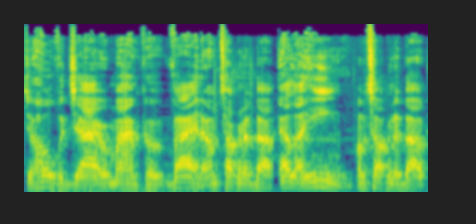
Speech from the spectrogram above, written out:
Jehovah Jireh, my provider. I'm talking about Elohim. I'm talking about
